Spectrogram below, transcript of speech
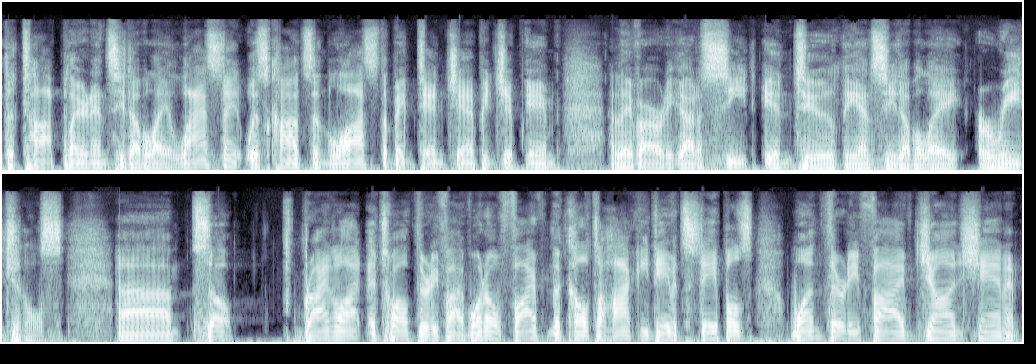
the top player in NCAA. Last night, Wisconsin lost the Big Ten championship game. They've already got a seat into the NCAA regionals. Um, so, Brian Lawton at 1235. 105 from the cult of hockey, David Staples. 135, John Shannon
